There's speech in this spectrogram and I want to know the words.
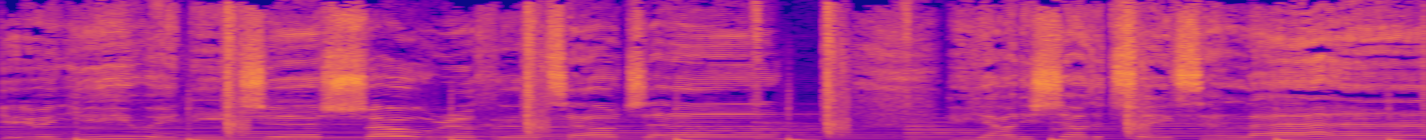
也愿意为你接受任何挑战，要你笑得最灿烂。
